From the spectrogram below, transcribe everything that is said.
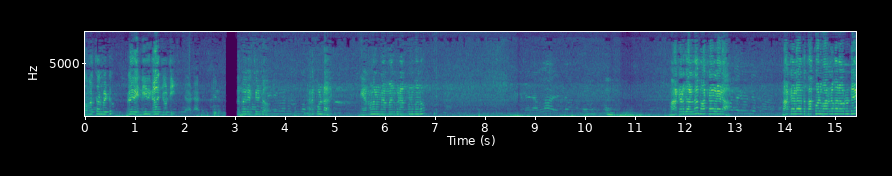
గుమస్తాను పెట్టు. నీది కాదు డ్యూటీ. ఎక్స్టెండ్ అనుకుండాలి నీ అనుమానం ఉన్న అమ్మాయిని కూడా అనుకున్నాం మనం. మాట్లాడగలడా? మాట్లాడలేడా? మాట్లాడలేకపోతే పక్క వాళ్ళు మాట్లాడమని ఎవరుంటే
